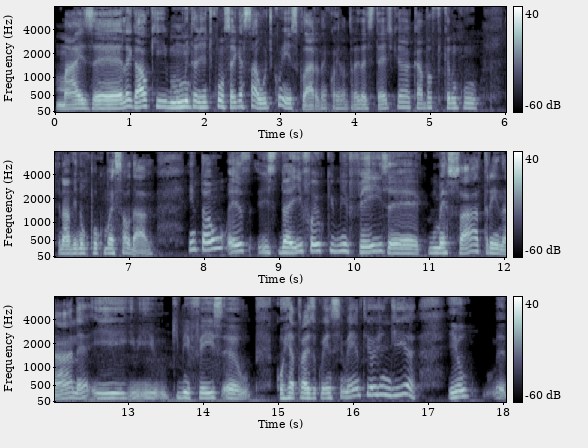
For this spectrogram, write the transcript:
Mas é legal que muita gente consegue a saúde com isso, claro, né? Correndo atrás da estética acaba ficando com tendo uma vida um pouco mais saudável. Então, isso daí foi o que me fez é, começar a treinar, né? E, e o que me fez é, correr atrás do conhecimento. E hoje em dia, eu é,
